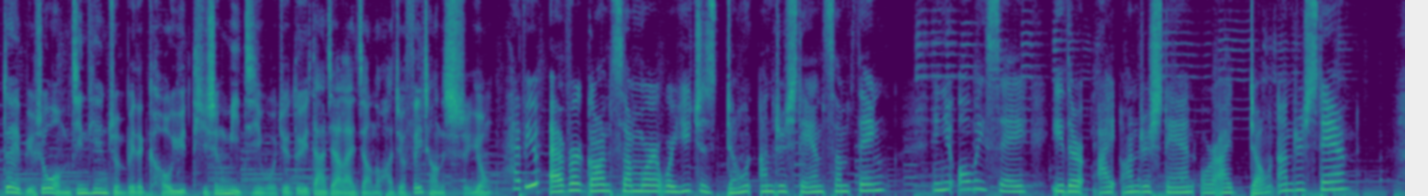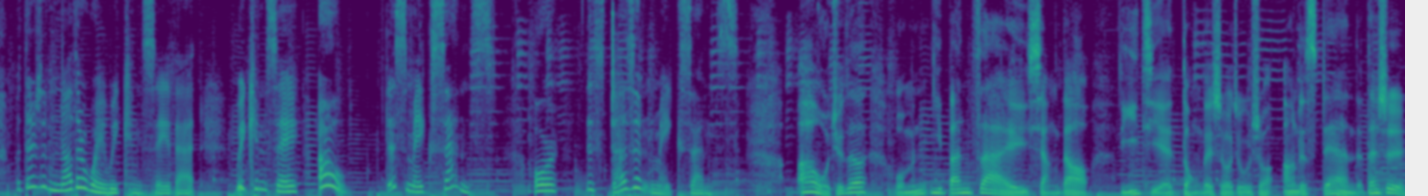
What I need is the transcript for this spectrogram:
对，比如说我们今天准备的口语提升秘籍，我觉得对于大家来讲的话就非常的实用。 Have you ever gone somewhere where you just don't understand something? And you always say either I understand or I don't understand? But there's another way we can say that. We can say, oh, this makes sense. Or this doesn't make sense. 啊，我觉得我们一般在想到理解、懂的时候，就会说 understand。但是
